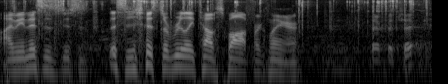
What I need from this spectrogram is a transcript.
I mean, this is just this is just a really tough spot for Klinger. Pepe check.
